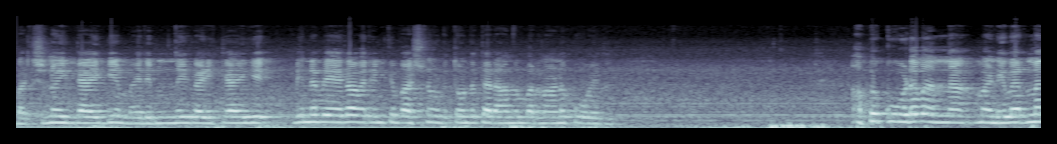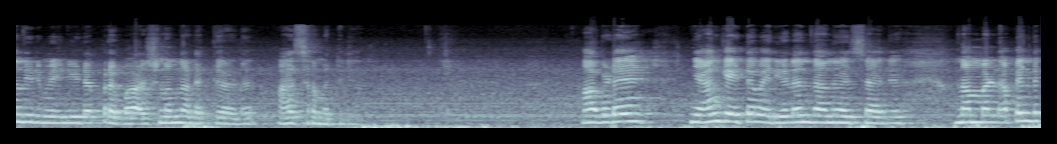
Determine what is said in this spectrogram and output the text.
ഭക്ഷണം ഇല്ലായ്കയും മരുന്ന് കഴിക്കായകയും പിന്നെ വേഗം അവരെനിക്ക് ഭക്ഷണം എടുത്തുകൊണ്ട് തരാമെന്ന് പറഞ്ഞാണ് പോയത്. അപ്പോൾ കൂടെ വന്ന മണിവർണ തിരുമേനിയുടെ പ്രഭാഷണം നടക്കുകയാണ് ആശ്രമത്തിൽ അവിടെ ഞാൻ കേട്ട വരികൾ എന്താണെന്ന് വെച്ചാൽ നമ്മൾ അപ്പം എന്റെ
